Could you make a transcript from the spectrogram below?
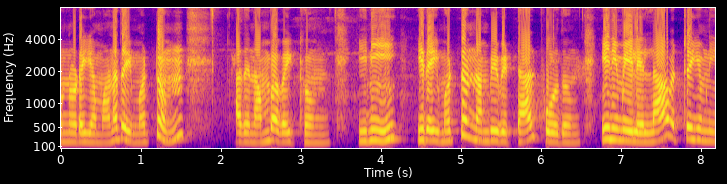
உன்னுடைய மனதை மட்டும் அது நம்ப வைக்கும். இனி இதை மட்டும் நம்பிவிட்டால் போதும். இனிமேல் எல்லாவற்றையும் நீ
